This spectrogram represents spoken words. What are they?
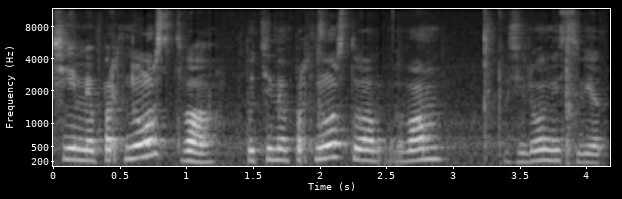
теме партнерства, по теме партнерства вам зеленый свет.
